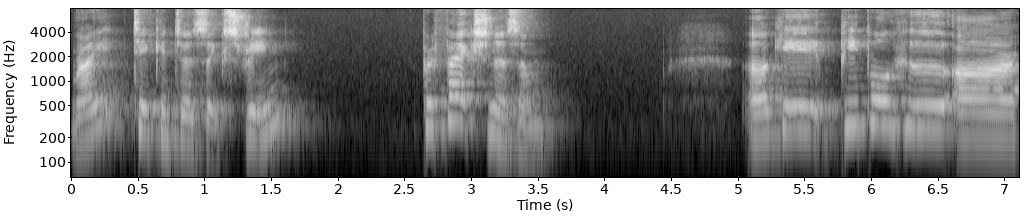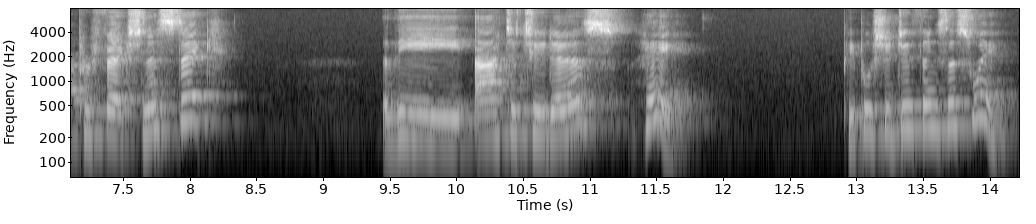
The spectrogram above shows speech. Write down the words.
right? Taken to its extreme. Perfectionism. Okay, people who are perfectionistic, the attitude is hey, people should do things this way.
